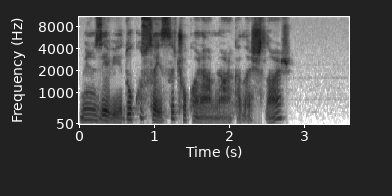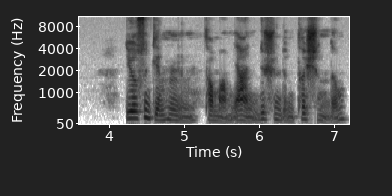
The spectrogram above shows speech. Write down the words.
münzevi 9 sayısı çok önemli arkadaşlar. Diyorsun ki hmm, tamam yani düşündüm taşındım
